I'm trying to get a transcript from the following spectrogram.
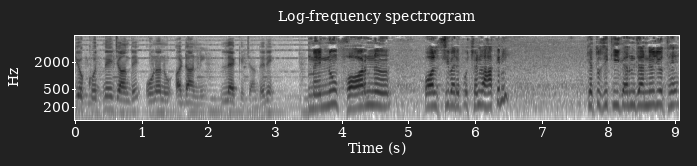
ਕਿ ਉਹ ਖੁਦ ਨਹੀਂ ਜਾਂਦੇ, ਉਹਨਾਂ ਨੂੰ ਅਡਾਨੀ ਲੈ ਕੇ ਜਾਂਦੇ ਨੇ। ਮੈਨੂੰ ਫੋਰਨ ਪਾਲਿਸੀ ਬਾਰੇ ਪੁੱਛਣ ਦਾ ਹੱਕ ਨਹੀਂ? ਕਿ ਤੁਸੀਂ ਕੀ ਕਰਨ ਜਾਂਦੇ ਹੋ ਜੀ ਉੱਥੇ?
